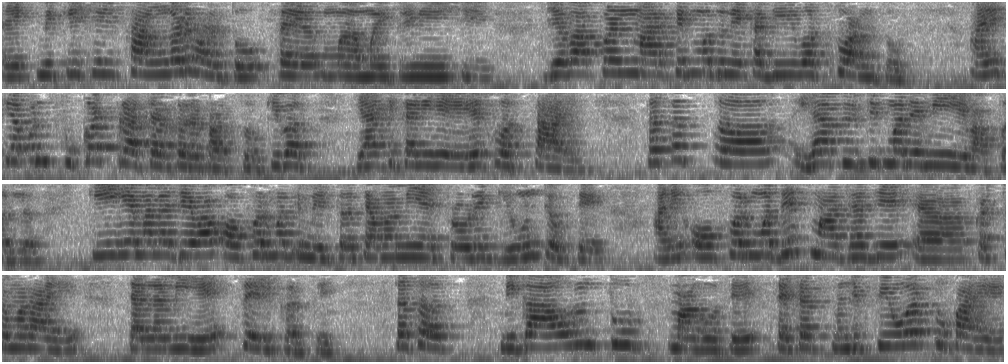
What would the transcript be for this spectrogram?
एकमेकीशी सांगड घालतो म- मैत्रिणींशी. जेव्हा आपण मार्केटमधून एखादी वस्तू आणतो आणि ती आपण फुकट प्रचार करत असतो की बघ या ठिकाणी हे हे स्वस्त आहे. तसंच ह्या ब्युटीकमध्ये मी हे वापरलं. की हे मला जेव्हा ऑफरमध्ये मिळतं तेव्हा मी हे प्रोडक्ट घेऊन ठेवते. आणि ऑफरमध्येच माझ्या जे कस्टमर आहे त्यांना मी हे सेल करते. तसंच मी गावावरून तूप मागवते. त्याच्यात म्हणजे प्युअर तूप आहे.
